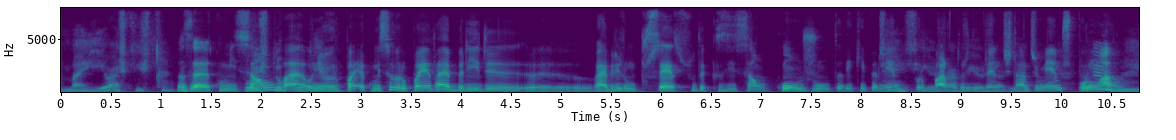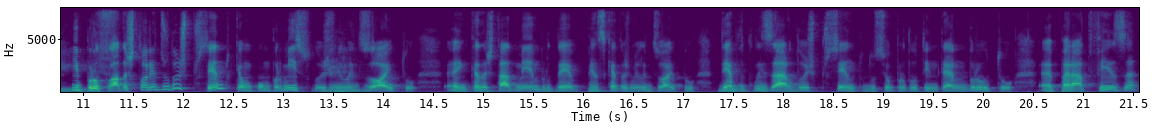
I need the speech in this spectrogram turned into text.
também. Eu acho que isto. Mas a Comissão, vai, a, União Europeia, a Comissão Europeia vai abrir, uh, vai abrir um processo de aquisição conjunta de equipamentos sim, sim, por parte dos vi, diferentes Estados-membros, por um Não, lado, e, e, por outro lado a história dos 2%, que é um compromisso. 2018, sim. em cada Estado-membro, penso que é 2018, deve utilizar 2% do seu produto interno bruto uh, para a defesa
